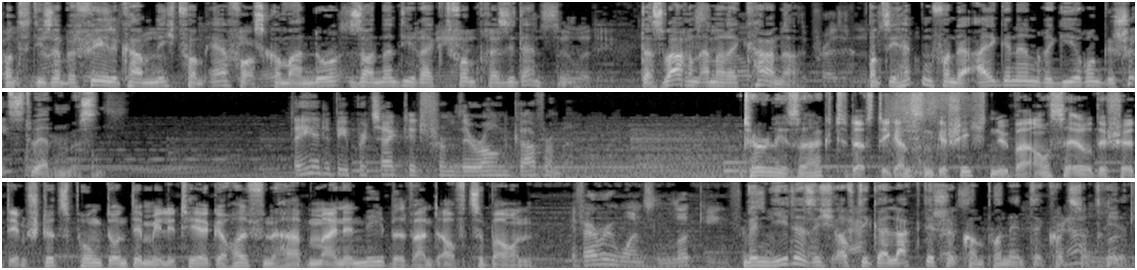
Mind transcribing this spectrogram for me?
Und dieser Befehl kam nicht vom Air Force Kommando, sondern direkt vom Präsidenten. Das waren Amerikaner. Und sie hätten von der eigenen Regierung geschützt werden müssen. They had to be protected from their own government. Turley sagt, dass die ganzen Geschichten über Außerirdische dem Stützpunkt und dem Militär geholfen haben, eine Nebelwand aufzubauen. Wenn jeder sich auf die galaktische Komponente konzentriert,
